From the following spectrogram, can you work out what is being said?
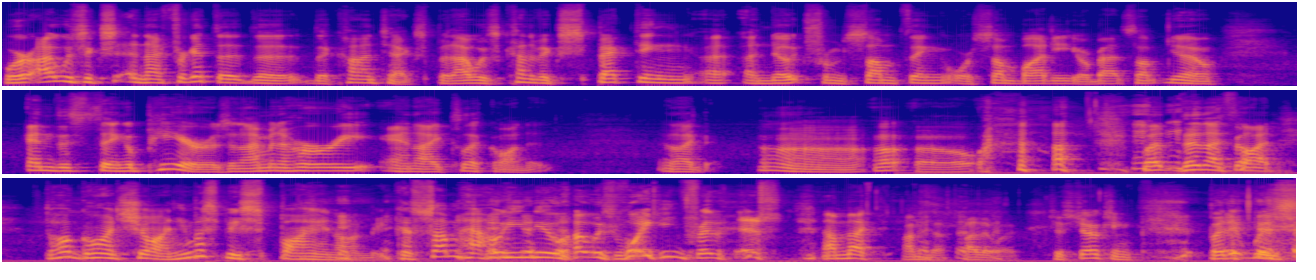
where I was, ex- and I forget the, the the context, but I was kind of expecting a, a note from something or somebody or about something, you know, and this thing appears, and I'm in a hurry, and I click on it, and like uh oh. but then I thought, doggone Sean, he must be spying on me because somehow he knew I was waiting for this. I'm not, I'm not, by the way, just joking. But it was,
